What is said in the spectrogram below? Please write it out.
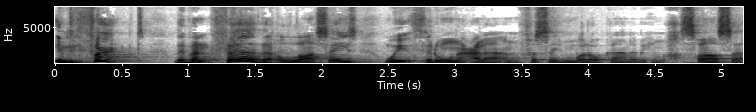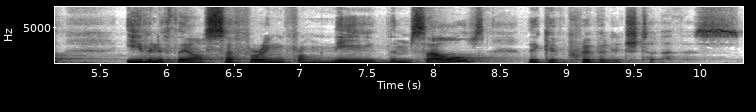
In fact, they went further. Allah says, وَيُؤْثِرُونَ عَلَىٰ أَنفُسِهِمْ وَلَوْ كَانَ بِهِمْ خَصَاصَةً Even if they are suffering from need themselves, they give privilege to others.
